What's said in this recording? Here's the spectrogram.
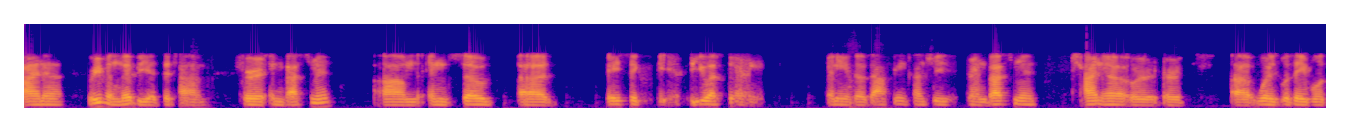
China or even Libya at the time for investment. Um, and so uh, basically, if the U.S. during any of those African countries for investment, China or, or uh, was was able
